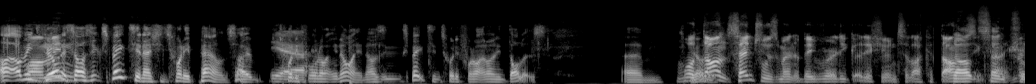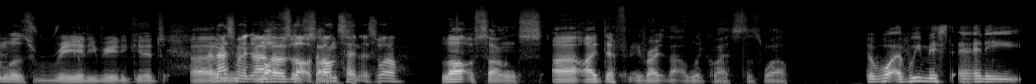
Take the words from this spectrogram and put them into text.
I, I mean, Well, to I be honest, I was expecting actually twenty pounds, so Yeah. twenty four ninety nine. I was expecting twenty four ninety nine dollars. Um, well. Dance Central is meant to be really good if you're into like a dance. Dance Central was really, really good, um, and that's meant to have a lot of songs. content as well. Lot of songs. Uh, I definitely wrote that on the quest as well. But what have we missed any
